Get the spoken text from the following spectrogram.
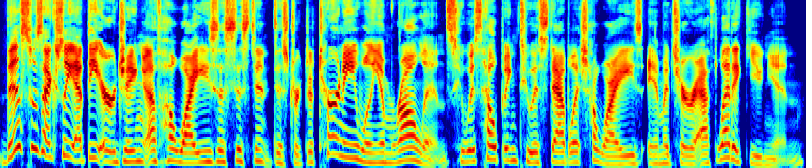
This was actually at the urging of Hawaii's Assistant District Attorney, William Rawlins, who was helping to establish Hawaii's amateur athletic union.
